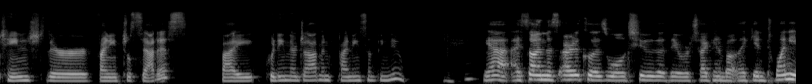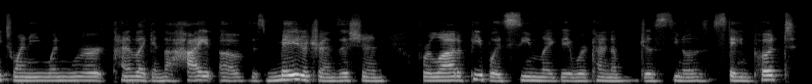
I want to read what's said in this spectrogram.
changed their financial status by quitting their job and finding something new. Mm-hmm. Yeah, I saw in this article as well too that they were talking about like in 2020 when we are kind of like in the height of this major transition for a lot of people it seemed like they were kind of just, you know, staying put,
